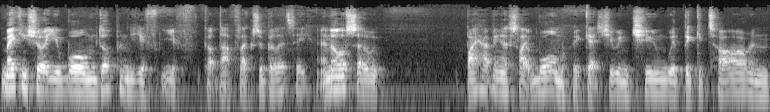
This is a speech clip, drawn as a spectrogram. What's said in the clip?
making sure you're warmed up and you've you've got that flexibility, and also by having a slight warm up, it gets you in tune with the guitar and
